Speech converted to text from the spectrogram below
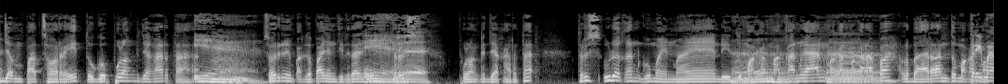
jam 4 sore itu gue pulang ke Jakarta Iya. sorry nih agak panjang ceritanya Iya. terus Iya. pulang ke Jakarta Terus udah kan gue main-main di itu makan-makan kan, makan-makan apa? Lebaran tuh makan-makan. Terima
